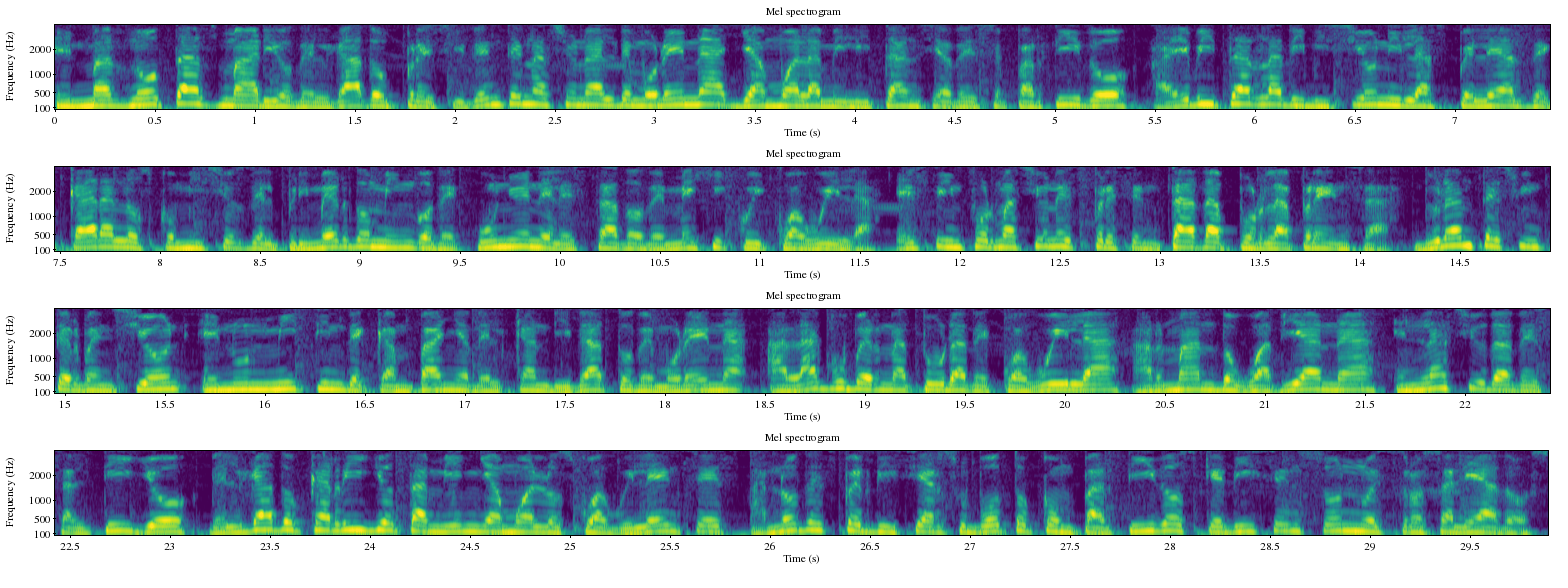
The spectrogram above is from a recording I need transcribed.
En más notas, Mario Delgado, presidente nacional de Morena, llamó a la militancia de ese partido a evitar la división y las peleas de cara a los comicios del primer domingo de junio en el Estado de México y Coahuila. Esta información es presentada por la prensa. Durante su intervención en un mitin de campaña del candidato de Morena a la gubernatura de Coahuila, Armando Guadiana, en la ciudad de Saltillo, Delgado Carrillo también llamó a los coahuilenses a no desperdiciar su voto con partidos que dicen son nuestros aliados.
